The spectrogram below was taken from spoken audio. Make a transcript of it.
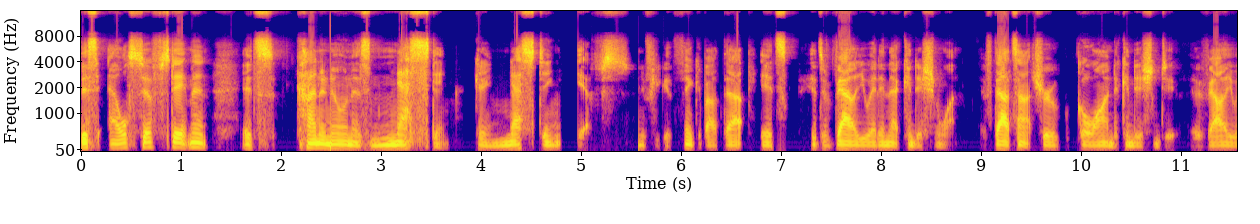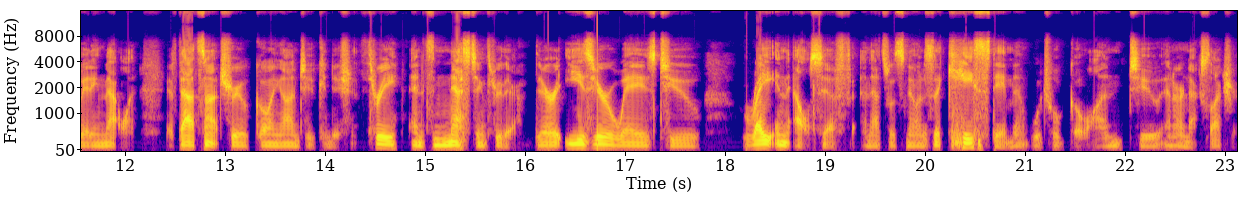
This else if statement, it's kind of known as nesting, okay, nesting ifs. And if you could think about that, it's it's evaluating that condition one. If that's not true, go on to condition two, evaluating that one. If that's not true, going on to condition three, and it's nesting through there. There are easier ways to write an else if, and that's what's known as a case statement, which we'll go on to in our next lecture.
